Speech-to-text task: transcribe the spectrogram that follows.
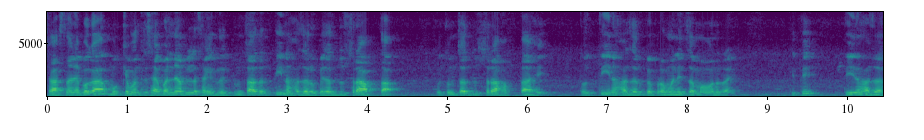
शासनाने बघा मुख्यमंत्री साहेबांनी आपल्याला सांगितलं की तुमचा आता तीन हजार रुपयाचा दुसरा हप्ता तो तुमचा दुसरा हप्ता आहे तो तीन हजार रुपयेप्रमाणे जमा होणार आहे. किती? तीन हजार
